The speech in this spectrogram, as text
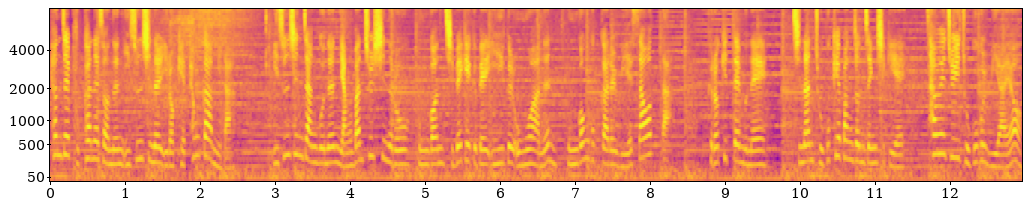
현재 북한에서는 이순신을 이렇게 평가합니다. 이순신 장군은 양반 출신으로 봉건 지배계급의 이익을 옹호하는 봉건 국가를 위해 싸웠다. 그렇기 때문에 지난 조국 해방전쟁 시기에 사회주의 조국을 위하여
